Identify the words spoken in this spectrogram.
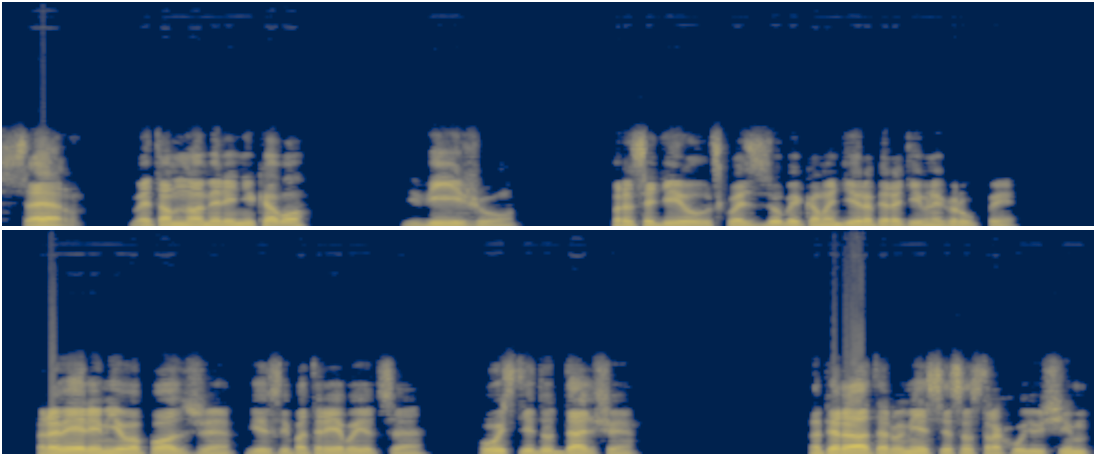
«Сэр, в этом номере никого?» «Вижу», — процедил сквозь зубы командир оперативной группы. «Проверим его позже, если потребуется. Пусть идут дальше». Оператор вместе со страхующим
